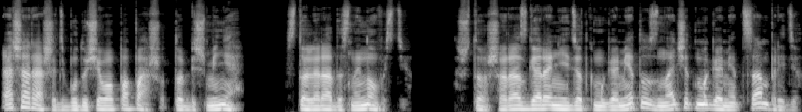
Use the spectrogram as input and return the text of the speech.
ошарашить будущего папашу, то бишь меня, столь радостной новостью. Что ж, раз гора не идет к Магомету, значит, Магомед сам придет.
